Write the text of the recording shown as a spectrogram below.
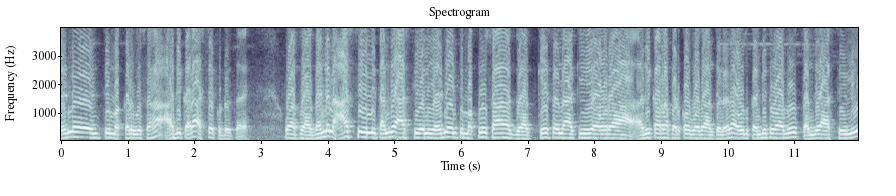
ಎರಡನೇ ಹೆಂಡತಿ ಮಕ್ಕಳಿಗೂ ಸಹ ಅಧಿಕಾರ ಅಷ್ಟೇ ಕೊಟ್ಟಿರ್ತಾರೆ. ಗಂಡನ ಆಸ್ತಿಯಲ್ಲಿ, ತಂದೆ ಆಸ್ತಿಯಲ್ಲಿ ಎರಡನೇ ಹೆಂಡತಿ ಮಕ್ಕಳು ಸಹ ಕೇಸನ್ನು ಹಾಕಿ ಅವರ ಅಧಿಕಾರನ ಪಡ್ಕೋಬೋದಾ ಅಂತ ಹೇಳಿದ್ರೆ ಅವರು ಖಂಡಿತವಾಗೂ ತಂದೆ ಆಸ್ತಿಯಲ್ಲಿ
